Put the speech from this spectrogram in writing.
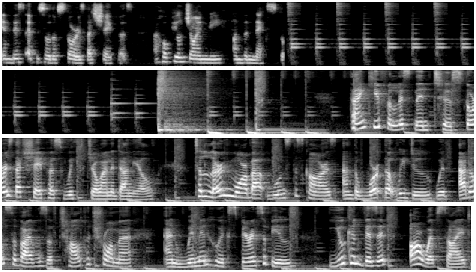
in this episode of Stories That Shape Us. I hope you'll join me on the next story. Thank you for listening to Stories That Shape Us with Joanna Daniel. To learn more about Wounds to Scars and the work that we do with adult survivors of childhood trauma and women who experience abuse, you can visit our website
